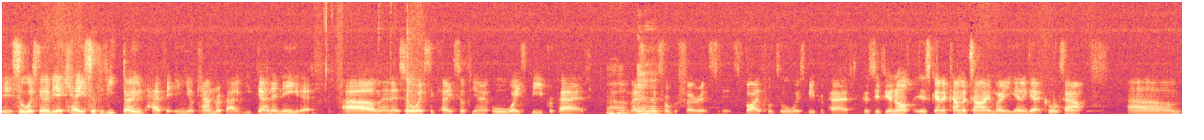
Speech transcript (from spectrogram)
it's always going to be a case of if you don't have it in your camera bag, you're going to need it. Um, and it's always the case of you know always be prepared. Mm-hmm. Um, as a mm-hmm. photographer, it's it's vital to always be prepared because if you're not, there's going to come a time where you're going to get caught out. Um,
